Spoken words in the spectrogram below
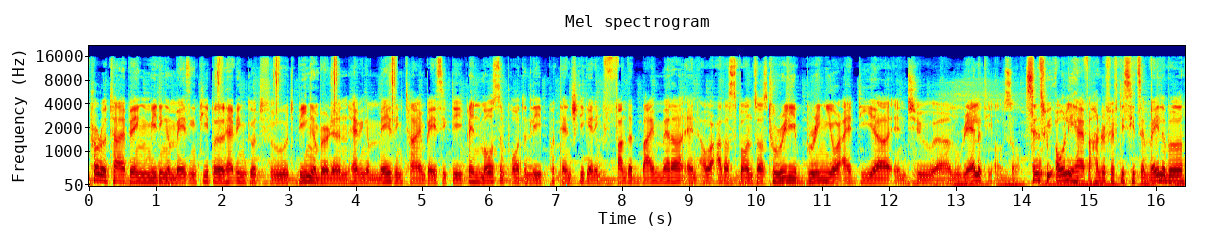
prototyping, meeting amazing people, having good food, being in Berlin, having amazing time basically, and most importantly, potentially getting funded by Meta and our other sponsors to really bring your idea into um, reality also. Since we only have 150 seats available,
